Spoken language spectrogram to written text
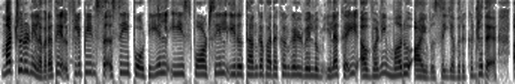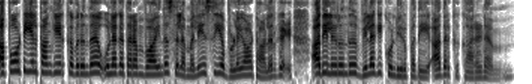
மற்றொரு நிலவரத்தில் பிலிப்பீன்ஸ் சி போட்டியில் இ ஸ்பாட்ஸில் இரு தங்கப்பதக்கங்கள் வெல்லும் இலக்கை அவ்வணி மறு ஆய்வு செய்யவிருக்கின்றது. அப்போட்டியில் பங்கேற்கவிருந்த உலகத்தரம் வாய்ந்த சில மலேசிய விளையாட்டாளர்கள் அதிலிருந்து விலகிக் கொண்டிருப்பதே அதற்கு காரணம்.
